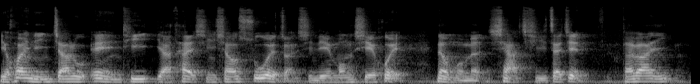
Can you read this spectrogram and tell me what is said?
也欢迎您加入 ANT 亚太行销数位转型联盟协会。那我们下期再见，拜拜。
